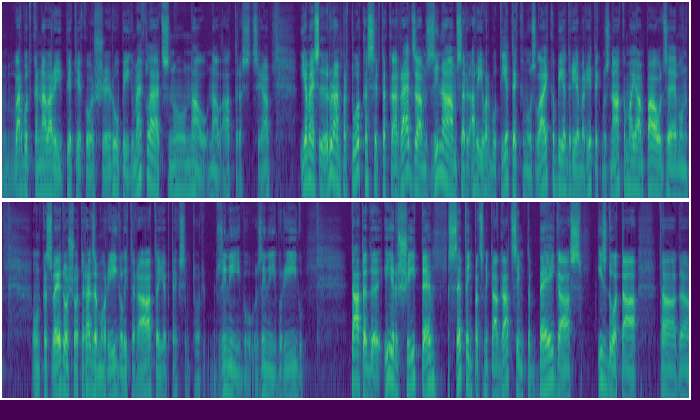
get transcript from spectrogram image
varbūt nav arī pietiekoši rūpīgi meklēts, nu, nav, nav atrasts. Ja. Ja mēs runājam par to, kas ir redzams, zināms, ar arī varbūt ietekmi uz laika biedriem, ar ietekmi uz nākamajām paudzēm, un, un kas veido šo redzamo Rīga literāta, jeb teiksim, zinību, zinību Rīgu. Tā tad ir šī 17. gadsimta beigās izdotā uh, tāda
